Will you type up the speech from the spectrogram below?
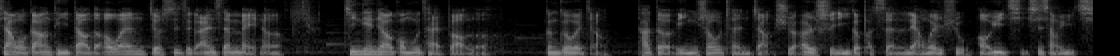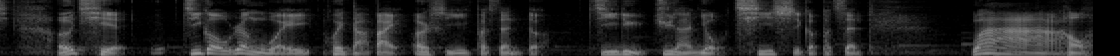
像我刚刚提到的，ON 就是这个安森美呢，今天就要公布财报了，跟各位讲，它的营收成长是二十一个 percent，两位数哦，预期市场预期，而且机构认为会打败二十一 percent 的几率居然有七十个 percent，哇，好，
